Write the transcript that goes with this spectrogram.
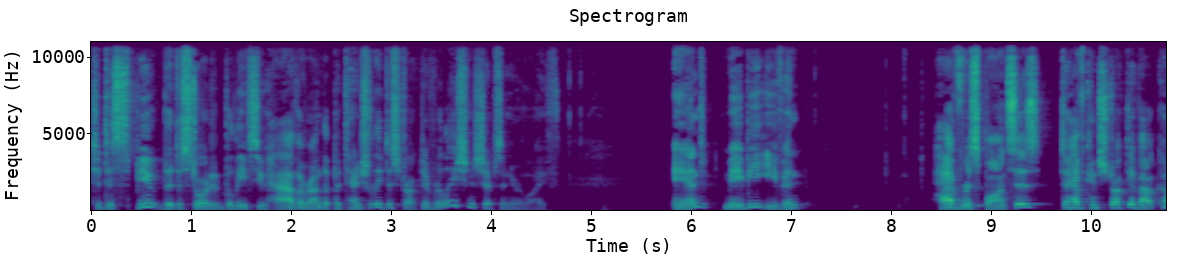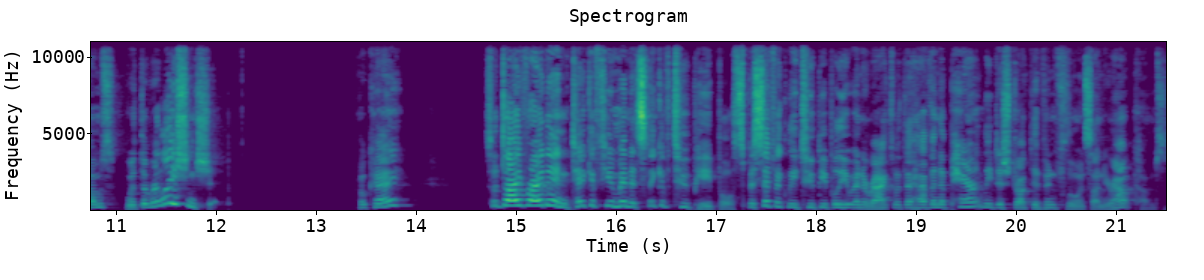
to dispute the distorted beliefs you have around the potentially destructive relationships in your life. And maybe even have responses to have constructive outcomes with the relationship. Okay? So dive right in. Take a few minutes. Think of two people, specifically two people you interact with that have an apparently destructive influence on your outcomes.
